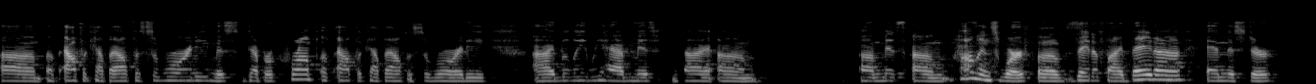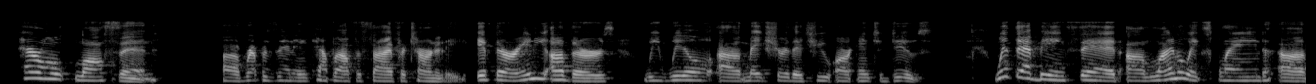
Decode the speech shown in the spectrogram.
um, of Alpha Kappa Alpha sorority, Miss Deborah Crump of Alpha Kappa Alpha sorority. I believe we have Miss um, uh, Miss um, Hollingsworth of Zeta Phi Beta and Mr. Harold Lawson uh, representing Kappa Alpha Psi fraternity. If there are any others, we will uh, make sure that you are introduced. With that being said, um, Lionel explained uh,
